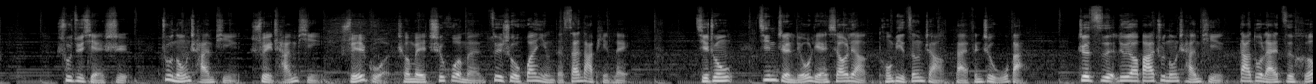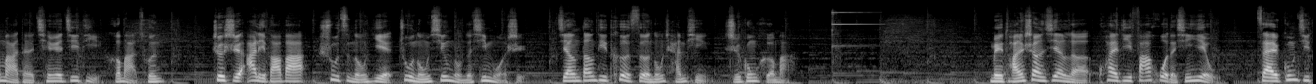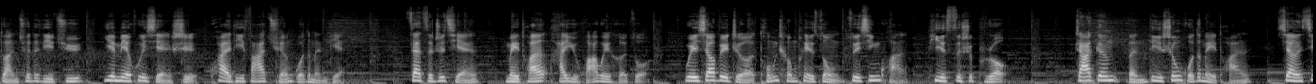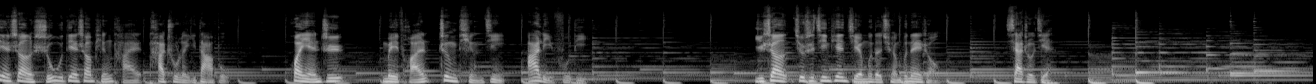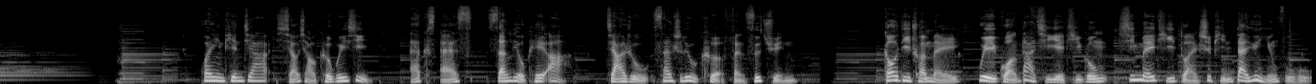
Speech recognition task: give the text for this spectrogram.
数据显示，助农产品、水产品、水果成为吃货们最受欢迎的三大品类。其中，金枕榴莲销量同比增长百分之五百。这次六幺八助农产品大多来自盒马的签约基地盒马村，这是阿里巴巴数字农业助农兴农的新模式，将当地特色农产品直供盒马。美团上线了快递发货的新业务，在供给短缺的地区，页面会显示快递发全国的门店。在此之前，美团还与华为合作，为消费者同城配送最新款 P 四十 Pro。扎根本地生活的美团，向线上实物电商平台踏出了一大步。换言之，美团正挺进阿里腹地。以上就是今天节目的全部内容，下周见。欢迎添加小小客微信 xs 三六 kr，加入三十六氪粉丝群。高迪传媒为广大企业提供新媒体短视频代运营服务。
